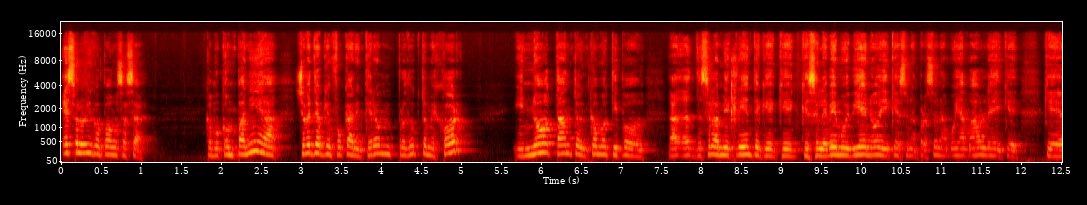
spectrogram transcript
Eso es lo único que podemos hacer. Como compañía, yo me tengo que enfocar en crear un producto mejor y no tanto en cómo tipo decirle a mi cliente que, que, que, se le ve muy bien hoy y que es una persona muy amable y que, que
